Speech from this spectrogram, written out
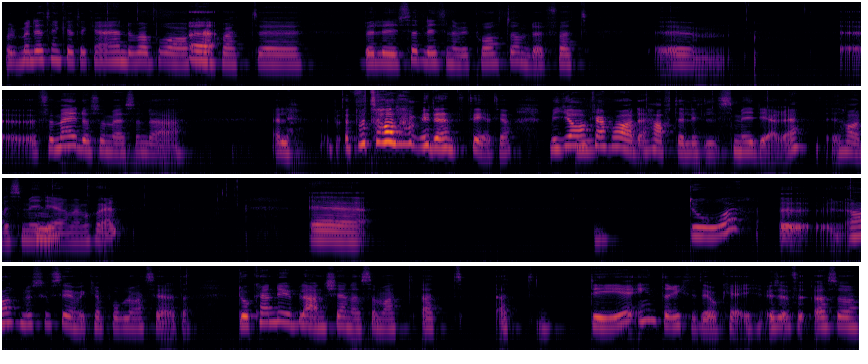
Men det tänker jag att det kan ändå vara bra Eh. kanske att eh, belysa det lite när vi pratar om det för att eh, för mig då som är sån där eller på tal om identitet ja, men jag Mm. kanske har det, haft det lite, smidigare, har det smidigare med mig själv. Eh, då, eh, ja nu ska vi se om vi kan problematisera detta. Då kan det ju ibland kännas som att, att, att det inte riktigt är okej. Alltså, Alltså,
